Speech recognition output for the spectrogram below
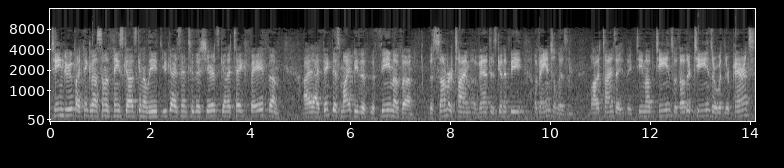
Teen group. I think about some of the things God's going to lead you guys into this year. It's going to take faith. Um, I, I, think this might be the, the theme of uh, the summertime event is going to be evangelism. A lot of times they, they team up teens with other teens or with their parents,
